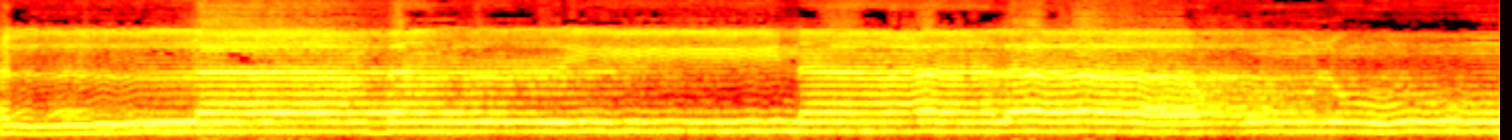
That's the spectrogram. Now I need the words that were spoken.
كلا برين على قلوبهم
